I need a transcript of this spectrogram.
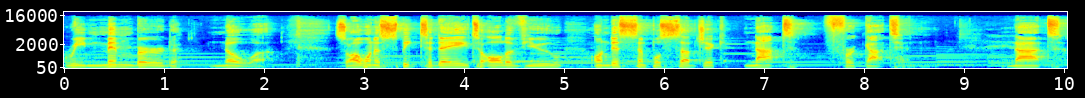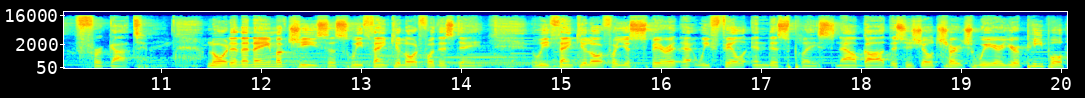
remembered Noah. So I want to speak today to all of you on this simple subject not forgotten. Not forgotten. Lord, in the name of Jesus, we thank you, Lord, for this day. We thank you, Lord, for your spirit that we feel in this place. Now, God, this is your church. We are your people.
